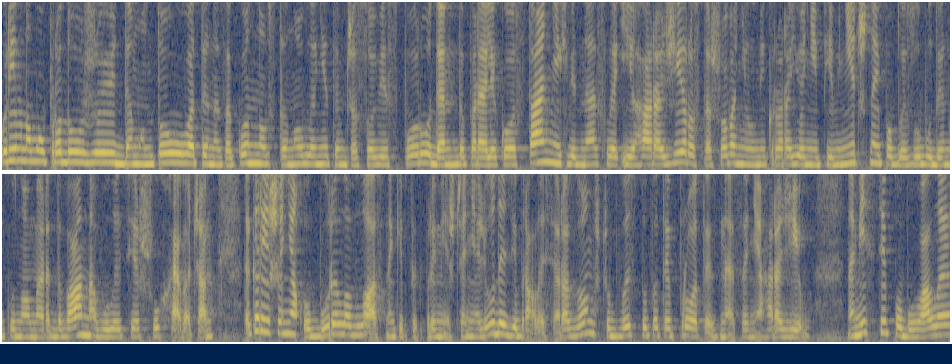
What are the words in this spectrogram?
У Рівному продовжують демонтовувати незаконно встановлені тимчасові споруди. До переліку останніх віднесли і гаражі, розташовані у мікрорайоні Північний поблизу будинку номер 2 на вулиці Шухевича. Таке рішення обурило власників цих приміщень. Люди зібралися разом, щоб виступити проти знесення гаражів. На місці побували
